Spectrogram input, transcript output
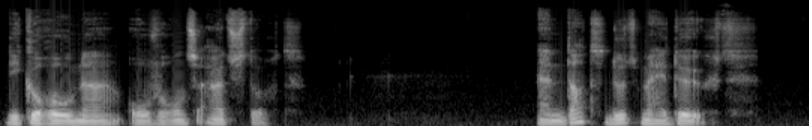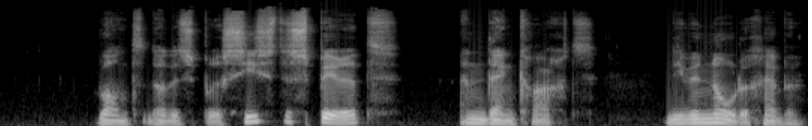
die corona over ons uitstort. En dat doet mij deugd, want dat is precies de spirit en denkkracht die we nodig hebben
